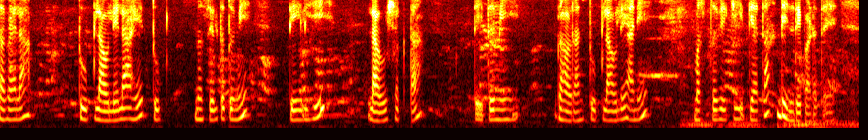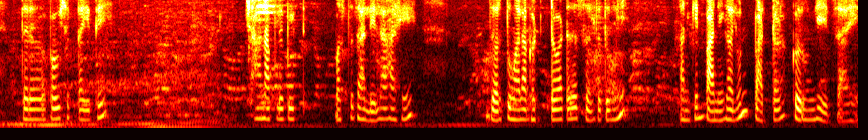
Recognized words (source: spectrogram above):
तव्याला तूप लावलेलं आहे. तूप नसेल तर तुम्ही तेलही लावू शकता. ते इथं मी गावरान तूप लावले आणि मस्तपैकी इथे आता ढेंजरे पाडत आहे. तर पाहू शकता इथे छान आपलं पीठ मस्त झालेलं आहे. जर तुम्हाला घट्ट वाटत असेल तर तुम्ही आणखीन पाणी घालून पातळ करून घ्यायचं आहे.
